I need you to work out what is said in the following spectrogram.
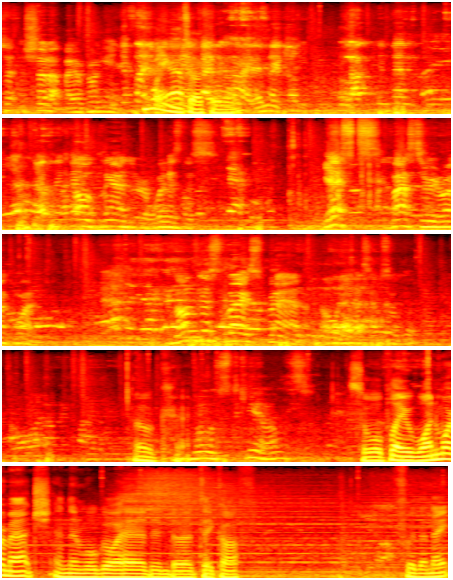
shut, shut up, I'm a pro Genji. What are you talking about? Oh, Leander, what is this? Yes! Mastery rank 1. Longest lifespan. Oh, yes, I'm so good. Okay. Most kills. So we'll play one more match, and then we'll go ahead and uh, take off for the night.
